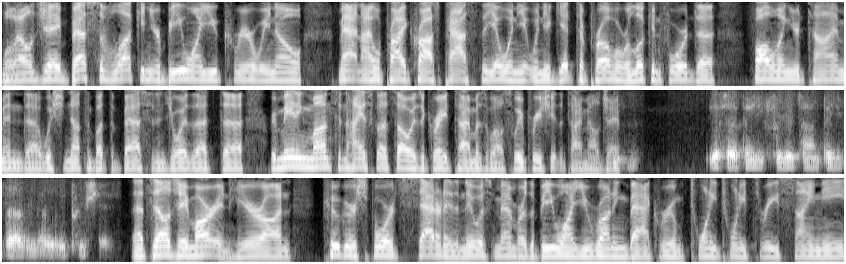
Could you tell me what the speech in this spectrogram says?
Well, LJ, best of luck in your BYU career. We know Matt and I will probably cross paths with you when you when you get to Provo. We're looking forward to following your time and uh, wish you nothing but the best and enjoy that uh, remaining months in high school. That's always a great time as well. So we appreciate the time, LJ. Yes, sir. Thank you for your time. Thank you for having me. I really appreciate it. That's LJ Martin here on Cougar Sports Saturday, the newest member of the BYU running back room 2023 signee.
